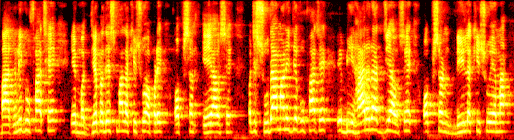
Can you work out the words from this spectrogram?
બાઘની ગુફા છે, એ મધ્યપ્રદેશમાં લખીશું આપણે ઓપ્શન એ આવશે. પછી સુદામાની જે ગુફા છે, એ બિહાર રાજ્ય આવશે. ઓપ્શન ડી લખીશું એમાં.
